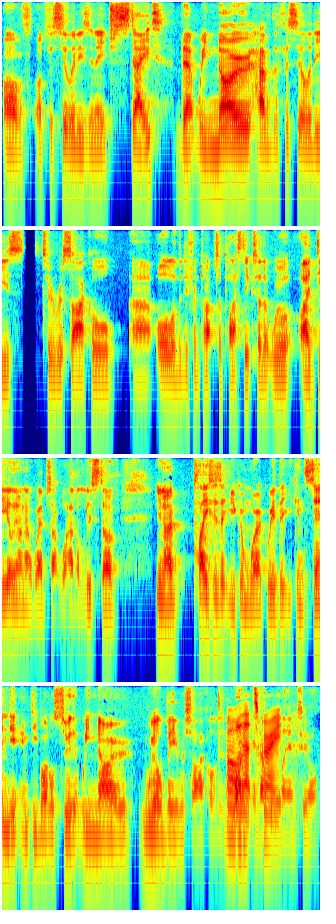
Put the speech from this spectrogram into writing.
of, of facilities in each state that we know have the facilities to recycle uh, all of the different types of plastic so that we'll ideally on our website we'll have a list of you know places that you can work with that you can send your empty bottles to that we know will be recycled and oh, won't end great. up in landfill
